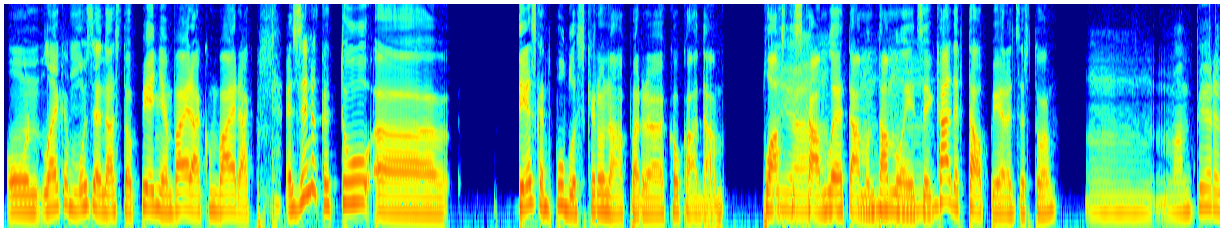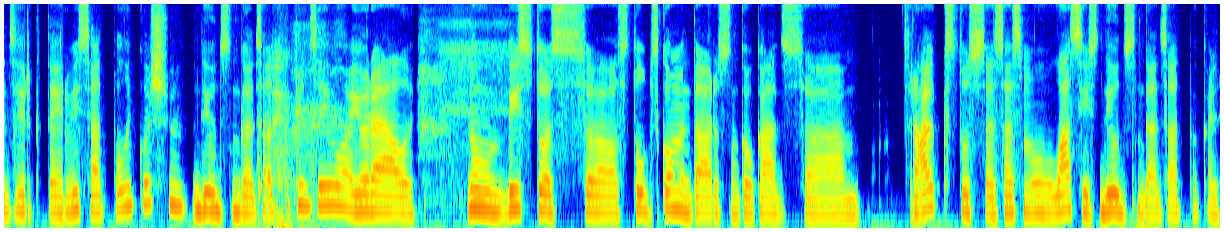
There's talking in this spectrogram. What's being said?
Un laikam mūsdienās to pieņem vairāk un vairāk. Es zinu, ka tu uh, diezgan publiski runā par uh, kaut kādām plastiskām Jā. lietām un tam Mhm. līdzīgi. Kāda ir tava pieredze ar to? mm, man pieredze ir, ka te ir visi atpalikuši. 20 gadus atpakaļ dzīvo, jo reāli nu, visus tos uh, stulbus komentārus un kaut kādus uh, rakstus es esmu lasījis 20 gadus atpakaļ.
